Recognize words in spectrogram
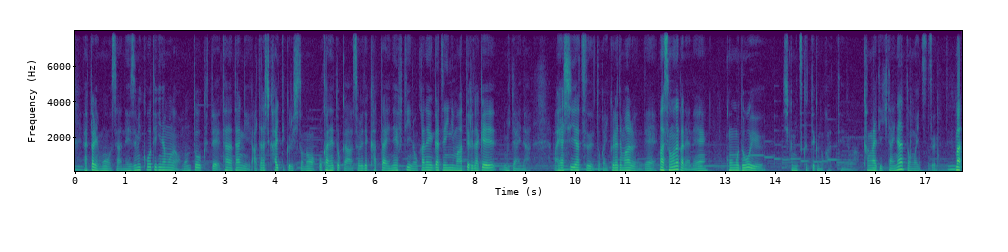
うんやっぱりもうさネズミ講的なものが本当多くてただ単に新しく入ってくる人のお金とかそれで買った NFT のお金が全員に回ってるだけみたいな怪しいやつとかいくらでもあるんで、まあ、その中ではね今後どういう仕組み作っていくのかっていうのは考えていきたいなと思いつつ、うん。まあ、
